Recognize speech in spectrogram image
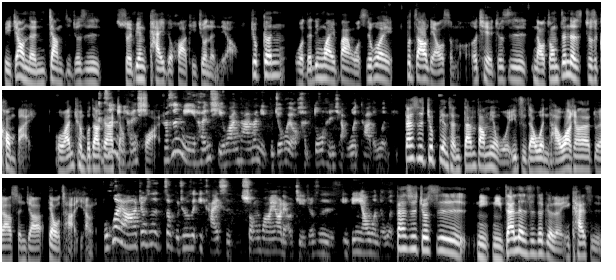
比较能这样子，就是随便开一个话题就能聊。就跟我的另外一半，我是会不知道聊什么，而且就是脑中真的就是空白，我完全不知道跟他讲什么话。可是你很喜欢他，那你不就会有很多很想问他的问题？但是就变成单方面，我一直在问他，我好像在对他身家调查一样。不会啊，就是这不就是一开始双方要了解，就是一定要问的问题。但是就是你你在认识这个人一开始。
